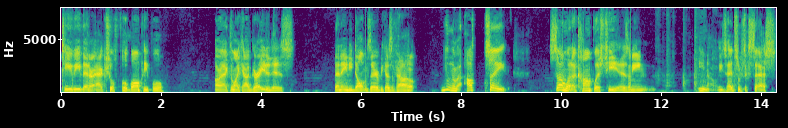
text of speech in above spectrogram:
TV that are actual football people are acting like how great it is that Andy Dalton's there because of how I'll say somewhat accomplished he is. I mean, you know, he's had some success.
